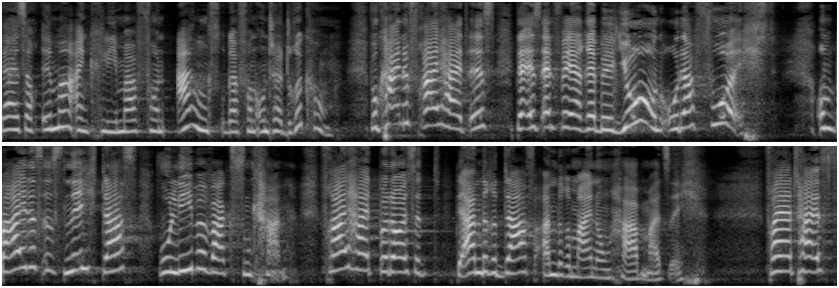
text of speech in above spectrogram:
da ist auch immer ein Klima von Angst oder von Unterdrückung. Wo keine Freiheit ist, da ist entweder Rebellion oder Furcht. Und beides ist nicht das, wo Liebe wachsen kann. Freiheit bedeutet, der andere darf andere Meinungen haben als ich. Freiheit heißt,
